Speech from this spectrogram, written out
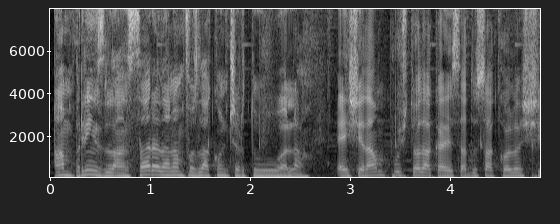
am prins lansarea, dar n-am fost la concertul ăla. E, și eram puștul ăla care s-a dus acolo și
